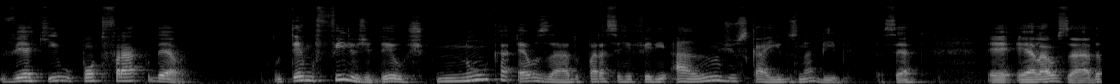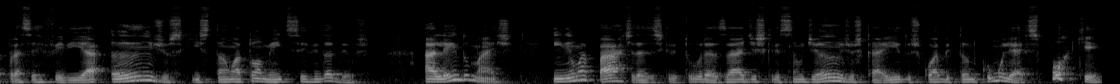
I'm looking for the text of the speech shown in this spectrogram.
ver aqui o ponto fraco dela. O termo filhos de Deus nunca é usado para se referir a anjos caídos na Bíblia, tá certo? É, ela é usada para se referir a anjos que estão atualmente servindo a Deus. Além do mais, em nenhuma parte das Escrituras há a descrição de anjos caídos coabitando com mulheres. Por quê?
